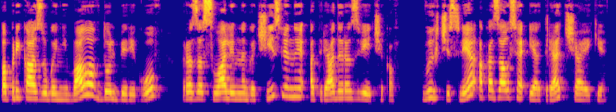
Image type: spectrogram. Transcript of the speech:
По приказу Ганнибала вдоль берегов разослали многочисленные отряды разведчиков. В их числе оказался и отряд «Чайки»,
